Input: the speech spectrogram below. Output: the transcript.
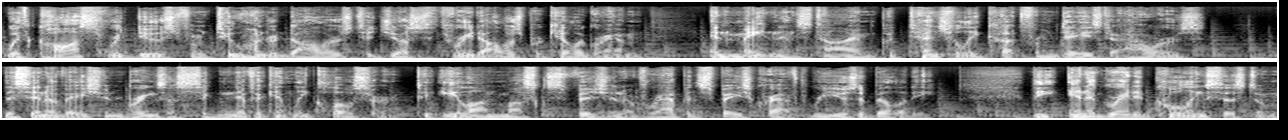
With costs reduced from $200 to just $3 per kilogram and maintenance time potentially cut from days to hours, this innovation brings us significantly closer to Elon Musk's vision of rapid spacecraft reusability. The integrated cooling system,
